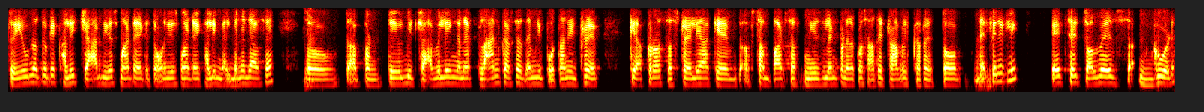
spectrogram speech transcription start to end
તો એવું નતું કે ખાલી ચાર દિવસ માટે કે ત્રણ દિવસ માટે ખાલી મેલબર્ન જ આવશે. તો પણ તે વિલ બી ટ્રાવેલિંગ અને પ્લાન કરશે તેમની પોતાની ટ્રીપ કે અક્રોસ ઓસ્ટ્રેલિયા કે સમ પાર્ટ્સ ઓફ ન્યુઝીલેન્ડ પણ એ લોકો સાથે ટ્રાવેલ કરે. તો definitely it's it's always good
